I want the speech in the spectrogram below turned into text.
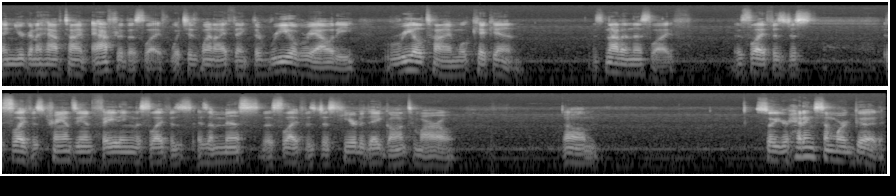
And you're going to have time after this life, which is when I think the real reality, real time will kick in. It's not in this life. This life is just this life is transient, fading. This life is, is a miss. This life is just here today, gone tomorrow. Um, so you're heading somewhere good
